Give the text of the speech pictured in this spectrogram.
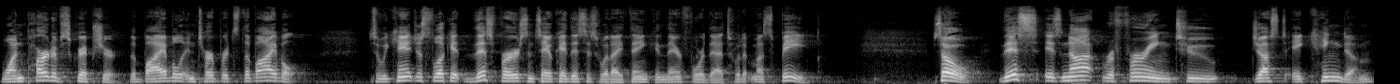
one part of Scripture. The Bible interprets the Bible. So we can't just look at this verse and say, okay, this is what I think, and therefore that's what it must be. So this is not referring to just a kingdom.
